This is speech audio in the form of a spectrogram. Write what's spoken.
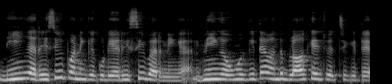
நீங்கள் ரிசீவ் பண்ணிக்கக்கூடிய ரிசீவர் நீங்கள் நீங்கள் உங்ககிட்ட வந்து பிளாக்கேஜ் வச்சுக்கிட்டு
